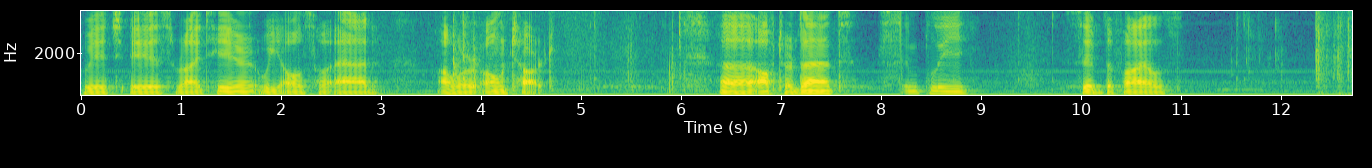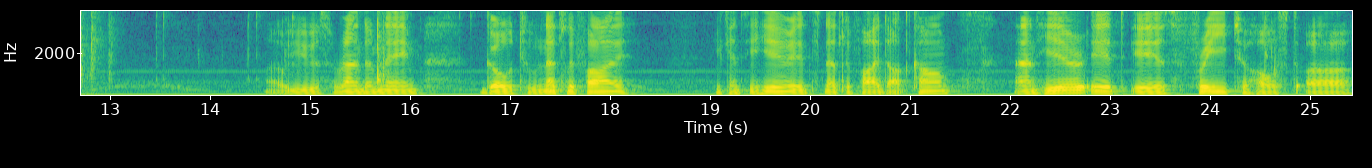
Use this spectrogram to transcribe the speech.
which is right here we also add our own chart. Uh, after that simply zip the files. I'll use random name go to Netlify. You can see here it's netlify.com and here it is free to host a,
